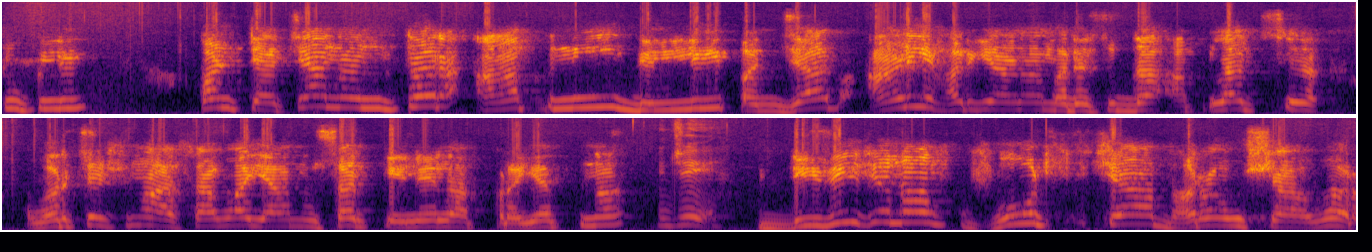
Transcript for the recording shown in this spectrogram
चुकली पण त्याच्यानंतर आपनी दिल्ली पंजाब आणि हरियाणामध्ये सुद्धा आपलाच वर्चस्व असावा यानुसार केलेला प्रयत्न डिव्हिजन ऑफ व्होट्सच्या भरवशावर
